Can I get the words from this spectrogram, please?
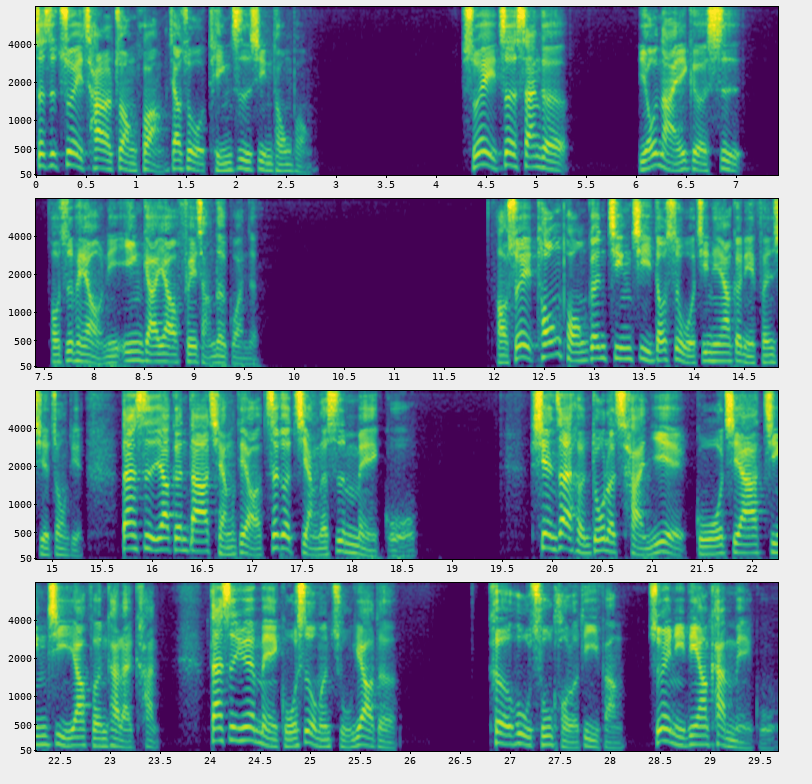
这是最差的状况，叫做停滞性通膨。所以这三个有哪一个是投资朋友你应该要非常乐观的？好，所以通膨跟经济都是我今天要跟你分析的重点，但是要跟大家强调，这个讲的是美国，现在很多的产业、国家经济要分开来看。但是因为美国是我们主要的客户出口的地方，所以你一定要看美国。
